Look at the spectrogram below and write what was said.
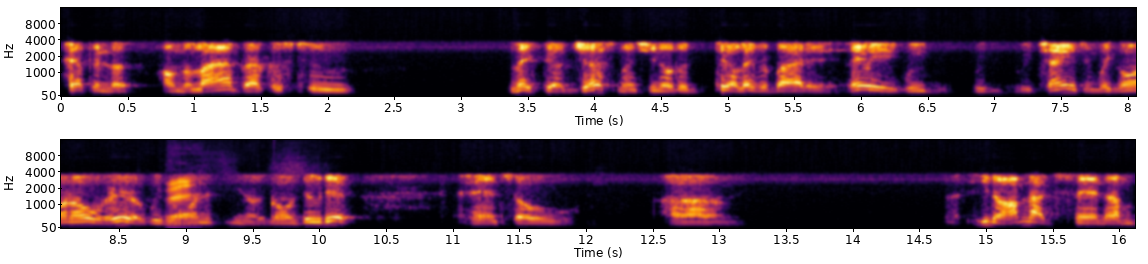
helping the on the linebackers to make the adjustments. You know, to tell everybody, hey, we we we changing, we're going over here, we're Right. going, you know, going to do this. And so, um, you know, I'm not saying I'm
